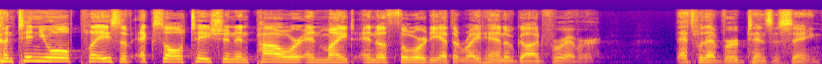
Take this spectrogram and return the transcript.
continual place of exaltation and power and might and authority at the right hand of God forever. That's what that verb tense is saying.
